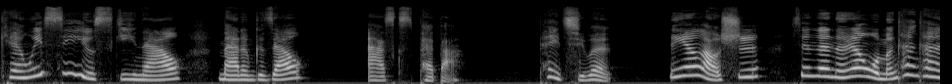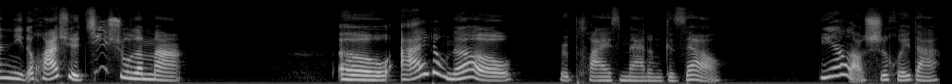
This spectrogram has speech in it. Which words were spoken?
！”Can we see you ski now, Madam Gazelle? asks Peppa. 佩奇问：“羚羊老师，现在能让我们看看你的滑雪技术了吗？” Oh, I don't know, replies Madam Gazelle. 羚羊老师回答：“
